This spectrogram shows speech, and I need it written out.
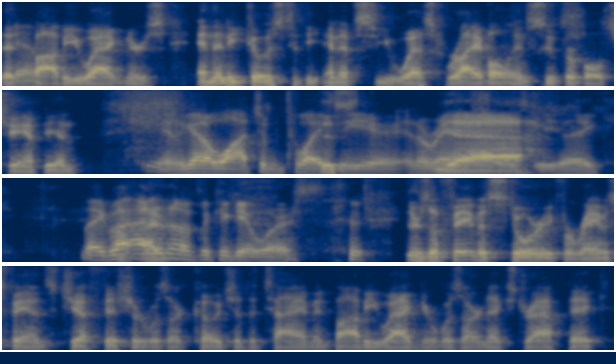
That Yeah. Bobby Wagner's, and then he goes to the NFC West rival and Super Bowl champion. yeah, we got to watch him twice This- a year in a Rams Yeah. jersey. Like, like I- I, don't I- know if it could get worse. There's a famous story for Rams fans. Jeff Fisher was our coach at the time, and Bobby Wagner was our next draft pick.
